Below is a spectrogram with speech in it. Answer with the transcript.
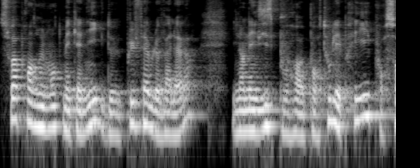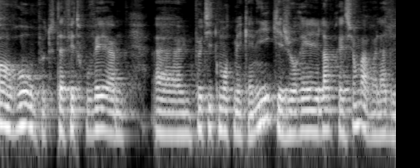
soit prendre une montre mécanique de plus faible valeur. Il en existe pour pour tous les prix. Pour 100 euros, on peut tout à fait trouver euh, euh, une petite montre mécanique et j'aurai l'impression, bah voilà, de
